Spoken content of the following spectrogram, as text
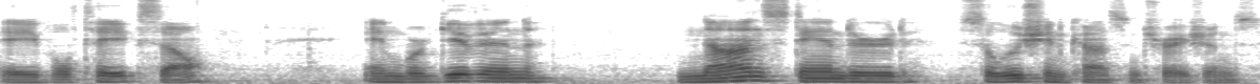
a voltaic cell, and we're given non-standard solution concentrations,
